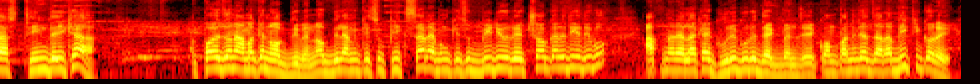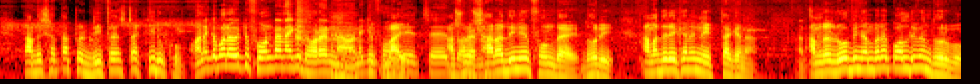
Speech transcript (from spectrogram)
জাস্ট থিম দেখা প্রয়োজনে আমাকে নক দিবেন। নক দিলে আমি কিছু পিকচার এবং কিছু ভিডিও রেট সহকারে দিয়ে দিব। আপনার এলাকায় ঘুরে ঘুরে দেখবেন যে কোম্পানিরা যারা বিক্রি করে তাদের সাথে আপনার ডিফারেন্সটা কীরকম? অনেকে বলে ওইটু ফোনটা নাকি ধরেন না অনেকে ফোন ভাই আসলে। সারাদিনে ফোন দেয় ধরি। আমাদের এখানে নেট থাকে না। আচ্ছা। আমরা রবি নাম্বারে কল দিবেন ধরবো।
